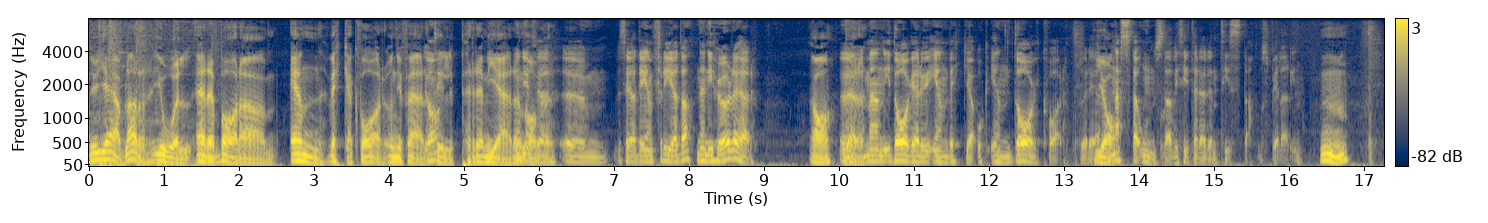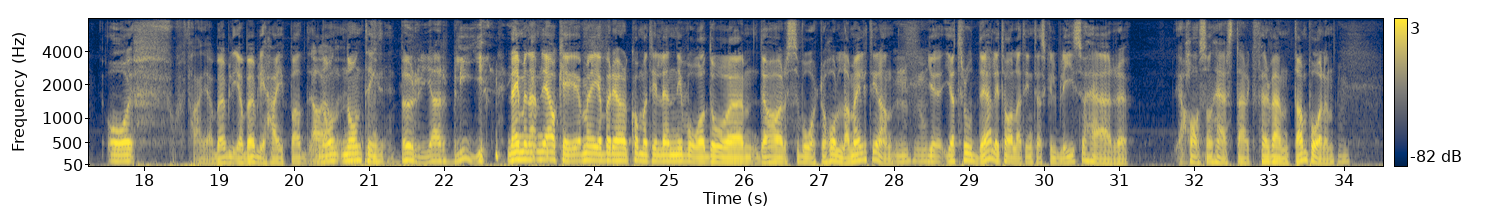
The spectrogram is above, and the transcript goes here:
Nu jävlar Joel är det bara en vecka kvar ungefär Ja. till premiären Ungefär. av... Um, säga, det är en fredag när ni hör det här. Ja, det är Eh, det. Men idag är det ju en vecka och en dag kvar. Då är det Ja. nästa onsdag. Vi sitter här en tisdag och spelar in. Mm. Och... Fan, jag börjar bli, jag börjar bli hypad. Ja, Nå- någonting... Börjar bli. Nej men nej, okej, men jag börjar komma till en nivå då eh, det har svårt att hålla mig lite grann. Mm, jo. Jag, jag trodde ärligt talat inte jag skulle bli så här eh, Ha sån här stark förväntan på den Mm.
